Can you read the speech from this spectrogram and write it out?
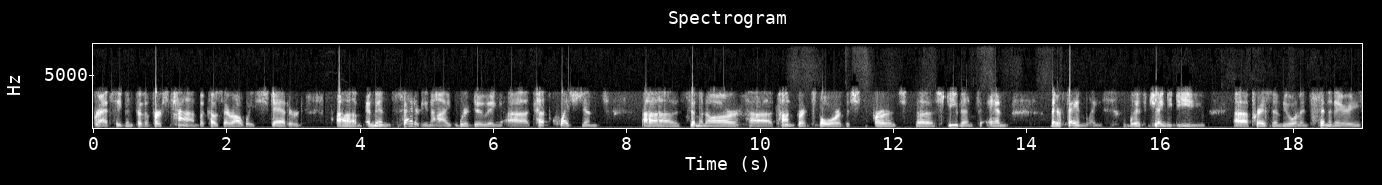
perhaps even for the first time because they're always scattered. Um, and then Saturday night, we're doing uh, tough questions uh, seminar uh, conference for the for the students and their families with Jamie Dew, uh, president of New Orleans Seminary, is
